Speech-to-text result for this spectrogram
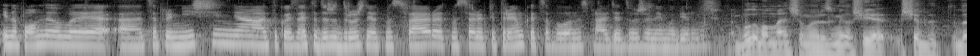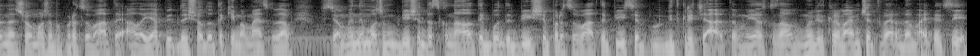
і наповнили е, це приміщення такою, знаєте, дуже дружньою атмосферою, атмосферою підтримки. Це було насправді дуже неймовірно. Були момент, що ми розуміли, що є ще на чого можна попрацювати, але я під- дійшов до такий момент, сказав, все, ми не можемо більше досконалити, буде більше працювати після відкриття. Тому я сказав, ми відкриваємо четвер, давайте всі.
